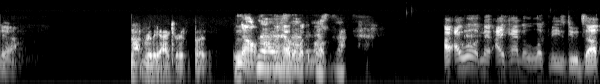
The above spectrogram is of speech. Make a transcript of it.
Yeah. Not really accurate, but No, No, I it's had to look him up. I, I will admit, I had to look these dudes up.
